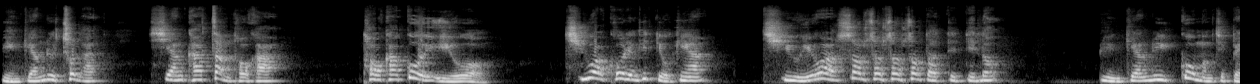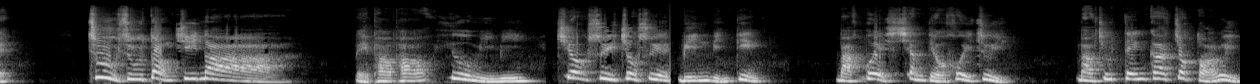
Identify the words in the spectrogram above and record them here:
平腔路出来，双脚站涂骹，涂骹过油哦，手啊可能去着惊，树叶啊唰唰唰唰的滴滴落，平腔路过问一遍。处事当真呐，白泡泡幼咪咪，足水足水的面面顶，目尾闪着血水，目睭瞪甲足大蕊，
